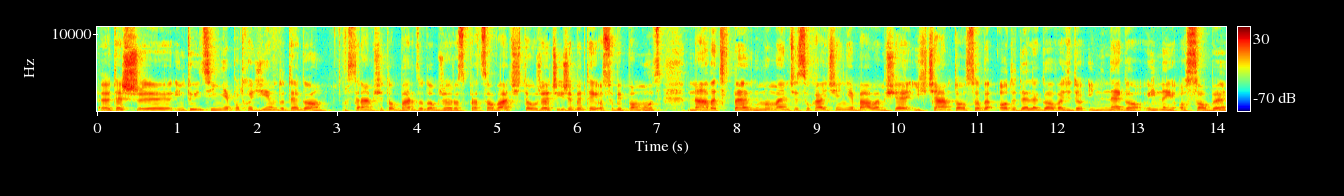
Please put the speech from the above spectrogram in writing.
e, też e, intuicyjnie podchodziłem do tego, starałem się to bardzo dobrze rozpracować, tą rzecz i żeby tej osobie pomóc, pomóc. Nawet w pewnym momencie, słuchajcie, nie bałem się i chciałem tę osobę oddelegować do innego, innej osoby,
